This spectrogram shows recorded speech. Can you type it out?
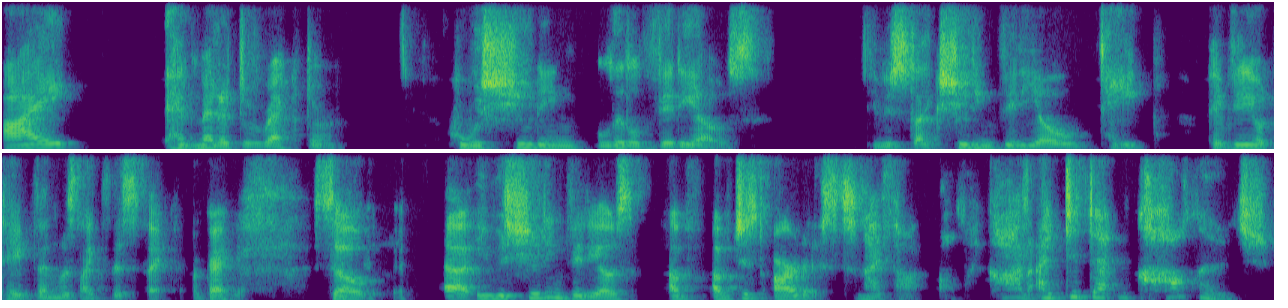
I had met a director who was shooting little videos. He was like shooting videotape. Okay, videotape then was like this thick. Okay. So uh, he was shooting videos of, of just artists. And I thought, oh my God, I did that in college.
